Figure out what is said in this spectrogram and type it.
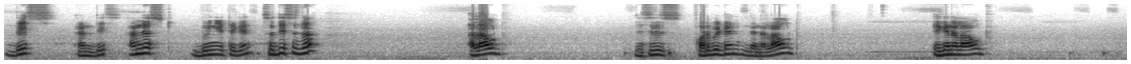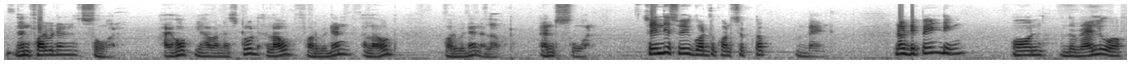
this and this I am just doing it again. So, this is the allowed this is forbidden then allowed again allowed then forbidden so on. I hope you have understood allowed forbidden allowed forbidden allowed and so on. So, in this way you got the concept of band. Now, depending on the value of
